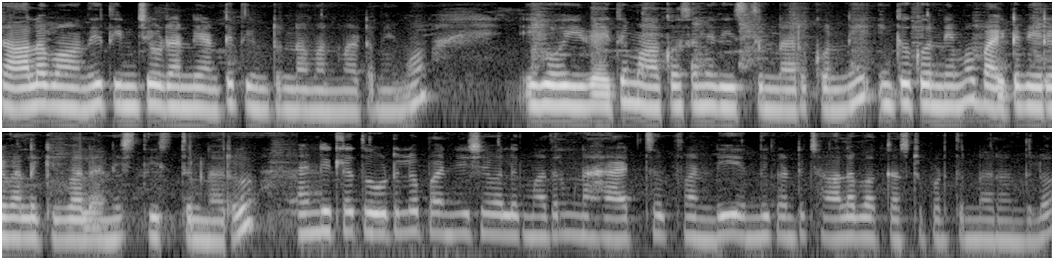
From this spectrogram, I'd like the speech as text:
చాలా బాగుంది. తిని చూడండి అంటే తింటున్నాం అనమాట మేము. ఇగో ఇవి అయితే మా కోసమే తీస్తున్నారు కొన్ని. ఇంకా కొన్ని ఏమో బయట వేరే వాళ్ళకి ఇవ్వాలనేసి తీస్తున్నారు. అండ్ ఇట్లా తోటలో పనిచేసే వాళ్ళకి మాత్రం నా హ్యాట్స్ ఆఫ్ అండి. ఎందుకంటే చాలా బాగా కష్టపడుతున్నారు అందులో.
